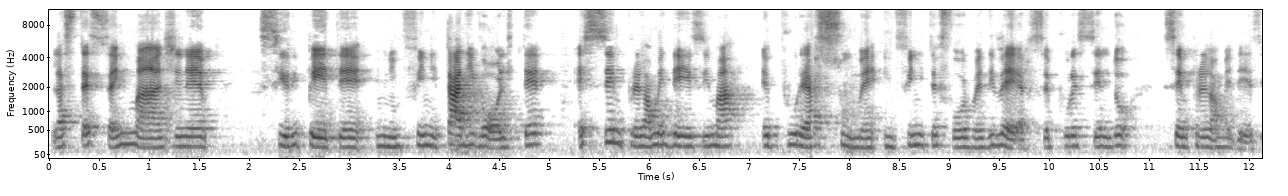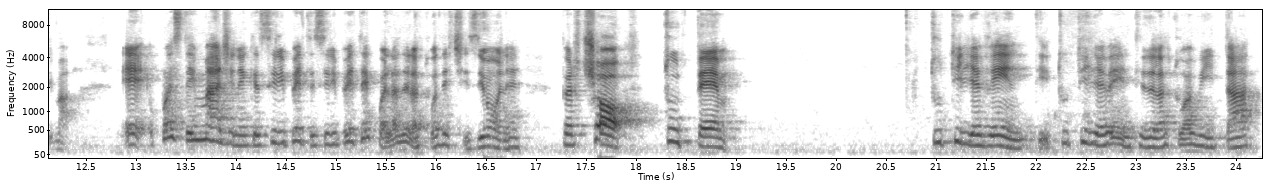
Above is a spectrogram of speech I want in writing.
La stessa immagine si ripete un'infinità di volte, è sempre la medesima, eppure assume infinite forme diverse, pur essendo sempre la medesima. E questa immagine che si ripete, si ripete, è quella della tua decisione. Perciò tutte, tutti gli eventi, tutti gli eventi della tua vita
